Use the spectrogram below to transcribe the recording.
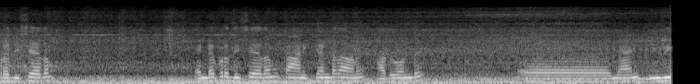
പ്രതിഷേധം എന്റെ പ്രതിഷേധം കാണിക്കേണ്ടതാണ്. അതുകൊണ്ട് ഞാൻ ഈ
